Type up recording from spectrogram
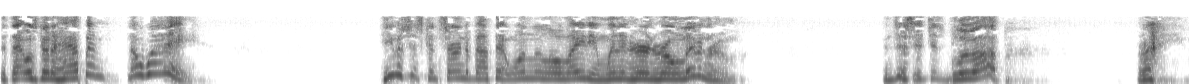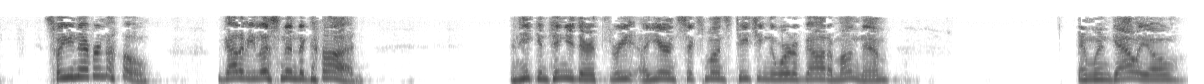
That that was going to happen? No way. He was just concerned about that one little old lady and winning her in her own living room. And just, it just blew up. Right? So you never know. We've got to be listening to God. And he continued there three, a year and six months teaching the word of God among them. And when Gallio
